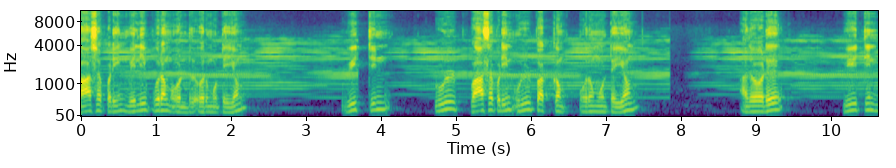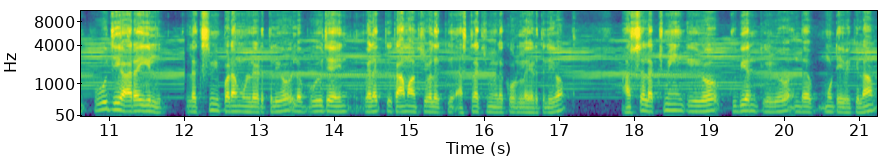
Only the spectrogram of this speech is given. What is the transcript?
வாசப்படியின் வெளிப்புறம் ஒன்று ஒரு மூட்டையும் வீட்டின் உள் வாசப்படியின் உள்பக்கம் ஒரு மூட்டையும் அதோடு வீட்டின் பூஜை அறையில் லக்ஷ்மி படம் உள்ள இடத்துலையோ இல்லை பூஜையின் விளக்கு காமாட்சி விளக்கு அஷ்டலக்ஷ்மி விளக்கு உள்ள இடத்துலையோ அஷ்டலக்ஷ்மியின் கீழோ குபியன் கீழோ இந்த மூட்டையை வைக்கலாம்.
